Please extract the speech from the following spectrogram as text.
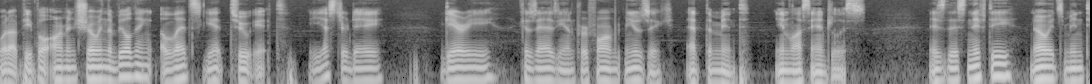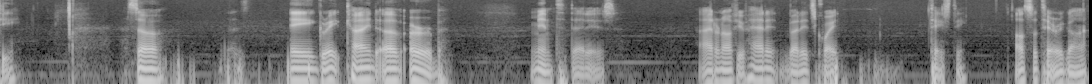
What up, people? Armin Show in the building. Let's get to it. Yesterday, Gary Kazazian performed music at the Mint in Los Angeles. Is this nifty? No, it's minty. So, a great kind of herb. Mint, that is. I don't know if you've had it, but it's quite tasty. Also, tarragon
